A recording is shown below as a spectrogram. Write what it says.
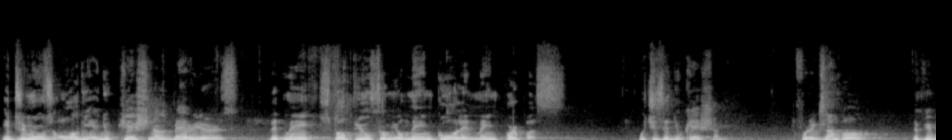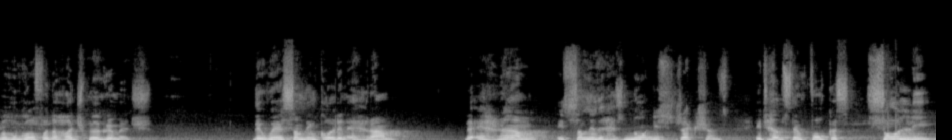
It removes all the educational barriers that may stop you from your main goal and main purpose, which is education. For example, the people who go for the Hajj pilgrimage, they wear something called an ihram. The ihram is something that has no distractions. It helps them focus solely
